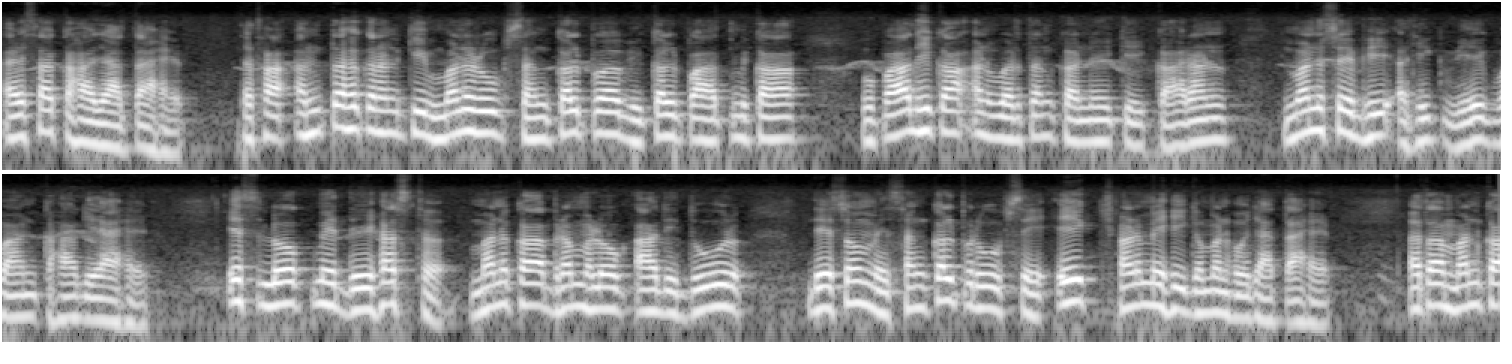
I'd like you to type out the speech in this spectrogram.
ऐसा कहा जाता है, तथा अंतकरण की मन रूप संकल्प, विकल्पात्मिका, उपाधि का अनुवर्तन करने के कारण मन से भी अधिक वेगवान कहा गया है। इस लोक में देहस्थ, मन का ब्रह्मलोक आदि दूर देशों में संकल्प रूप से एक क्षण में ही गमन हो जाता है। अतः मन का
